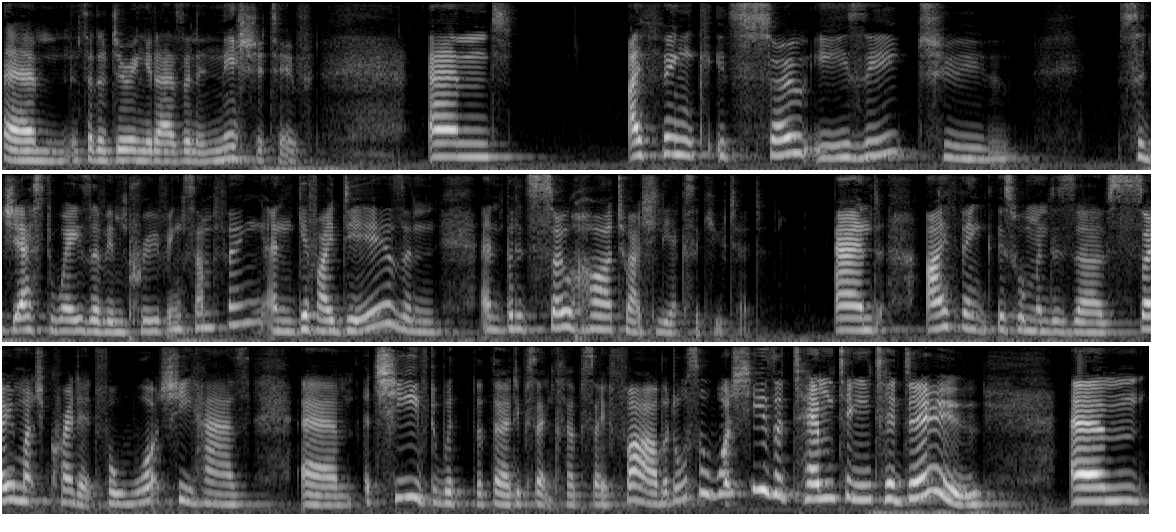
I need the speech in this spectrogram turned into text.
um, instead of doing it as an initiative? And I think it's so easy to suggest ways of improving something and give ideas and, and but it's so hard to actually execute it. And I think this woman deserves so much credit for what she has um, achieved with the 30% Club so far, but also what she's attempting to do. Um,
